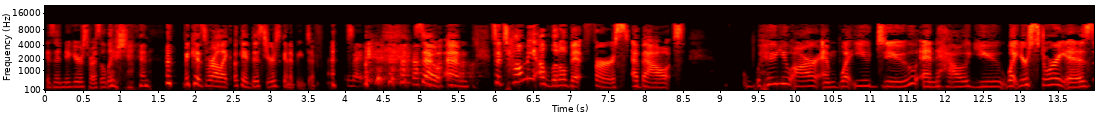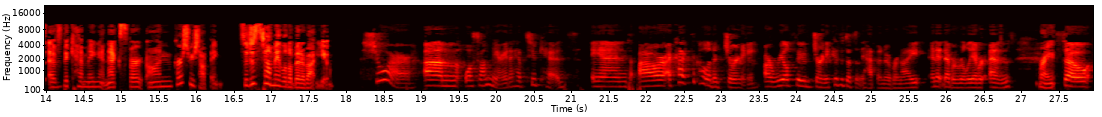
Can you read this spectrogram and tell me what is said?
is a New Year's resolution because we're all like, okay, this year's going to be different. Right. so, um, so tell me a little bit first about who you are and what you do and how you, what your story is of becoming an expert on grocery shopping. So just tell me a little bit about you. Sure. Um, well, so I'm married. I have two kids and our, I kind of call it a journey, our real food journey, because it doesn't happen overnight and it never really ever ends. Right. So,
